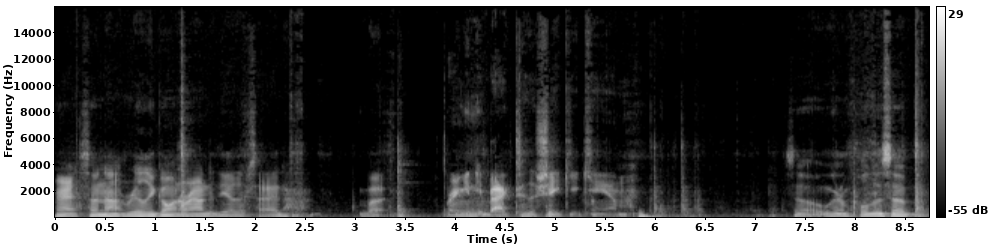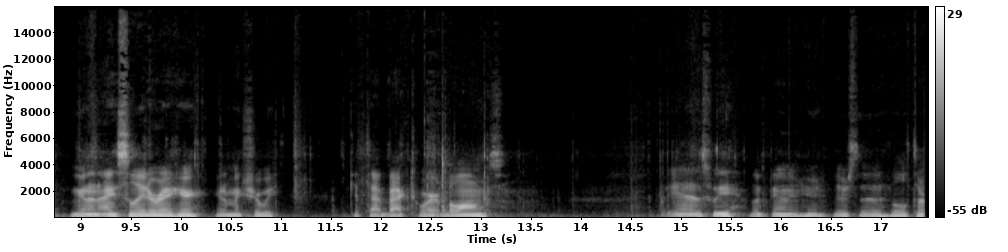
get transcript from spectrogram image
Alright, so not really going around to the other side, but bringing you back to the shaky cam. So we're going to pull this up. We got an isolator right here. Got to make sure we get that back to where it belongs. But yeah, as we look down in here, there's the little thermal.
